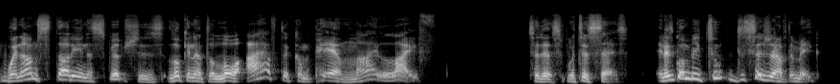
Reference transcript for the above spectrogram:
when I'm studying the scriptures, looking at the law, I have to compare my life to this, what this says. And it's going to be two decisions I have to make.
